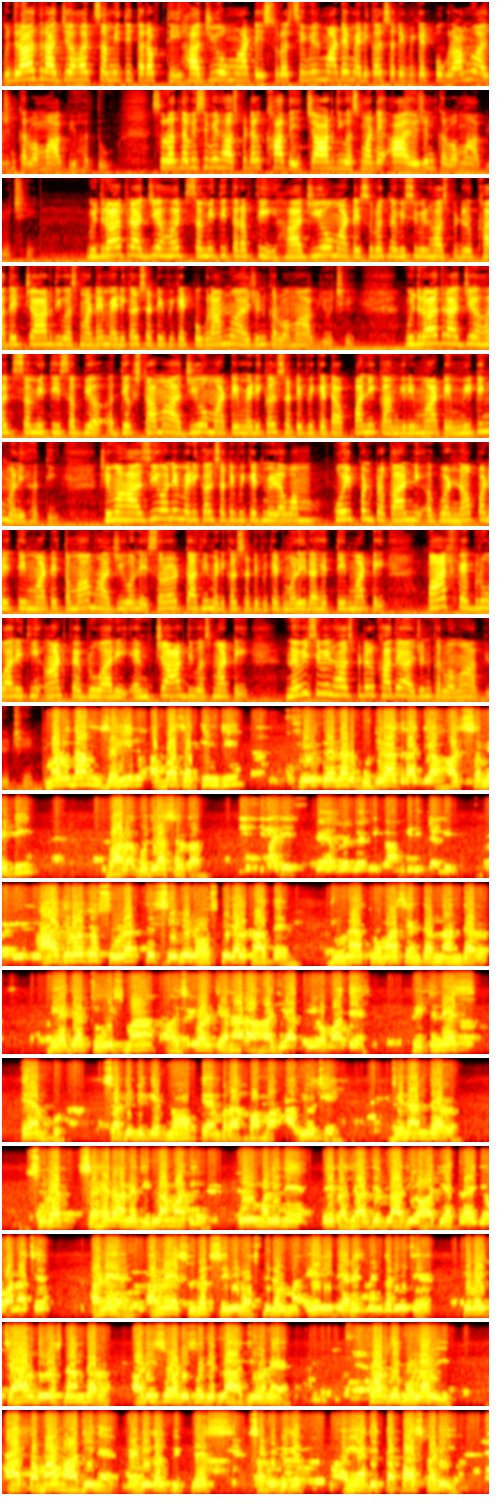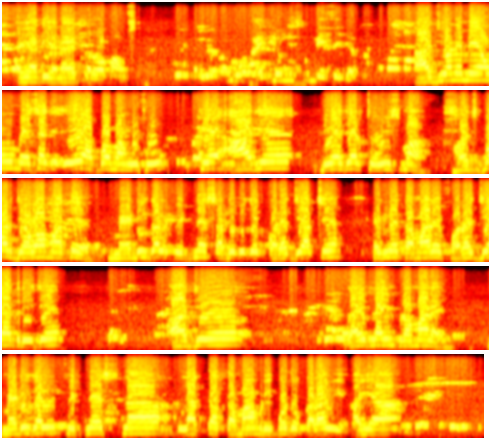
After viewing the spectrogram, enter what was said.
ગુજરાત રાજ્ય હજ સમિતિ તરફથી હાજીઓ માટે સુરત સિવિલ માટે મેડિકલ સર્ટિફિકેટ પ્રોગ્રામનું આયોજન કરવામાં આવ્યું હતું. સુરત નવી સિવિલ હોસ્પિટલ ખાતે ચાર દિવસ માટે આ આયોજન કરવામાં આવ્યું છે. ગુજરાત રાજ્ય હજ સમિતિ તરફથી હાજીઓ માટે સુરત સિવિલ હોસ્પિટલ ખાતે ચાર દિવસ માટે મેડિકલ સર્ટિફિકેટ પ્રોગ્રામનું આયોજન કરવામાં આવ્યું છે. ગુજરાત રાજ્ય હજ સમિતિ સભ્ય અધ્યક્ષતામાં હાજીઓ માટે મેડિકલ સર્ટિફિકેટ આપવાની કામગીરી માટે મીટિંગ મળી હતી, જેમાં હાજીઓને મેડિકલ સર્ટિફિકેટ મેળવવા કોઈ પણ પ્રકારની અગવડ ન પડે તે માટે તમામ હાજીઓને સરળતાથી મેડિકલ સર્ટિફિકેટ મળી રહે તે માટે પાંચ ફેબ્રુઆરીથી આઠ ફેબ્રુઆરી એમ ચાર દિવસ માટે નવી સિવિલ હોસ્પિટલ ખાતે આયોજન કરવામાં આવ્યું છે. મારું નામ ઝહીર અબ્બાસ હકીમજી ફિલ્ડ ટ્રેનર ગુજરાત રાજ્ય હજ સમિતિ ગુજરાત સરકાર. આજે કયા પ્રકારની કામગીરી ચાલી આજ રોજ સુરત સિવિલ હોસ્પિટલ ખાતે જૂના ટ્રોમા સેન્ટરના અંદર બે હજાર ચોવીસમાં હજ પર જનારા હજ યાત્રીઓ માટે ફિટનેસ કેમ્પ સર્ટિફિકેટનો કેમ્પ રાખવામાં આવ્યો છે. જેના અંદર સુરત શહેર અને જિલ્લામાંથી કુલ મળીને એક હજાર જેટલા હજી હજ યાત્રાએ જવાના છે. અને અમે સુરત સિવિલ હોસ્પિટલમાં એ રીતે અરેન્જમેન્ટ કર્યું છે કે ભાઈ ચાર દિવસના અંદર અઢીસો અઢીસો જેટલા હાજીઓને ડે બોલાવી આ તમામ હાજીને મેડિકલ ફિટનેસ સર્ટિફિકેટ અહીંયાથી તપાસ કરી અહીંયાથી એનાયત કરવામાં આવશે. હાજીઓને મેં હું મેસેજ એ આપવા માંગુ છું કે આજે બે હજાર ચોવીસમાં હજ પર જવા માટે મેડિકલ ફિટનેસ સર્ટિફિકેટ ફરજિયાત છે. એટલે તમારે ફરજિયાત રીતે આજે ગાઈડલાઈન પ્રમાણે મેડિકલ ફિટનેસના લાગતા તમામ રિપોર્ટો કરાવી અહીંયા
